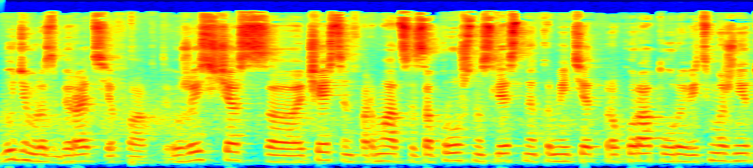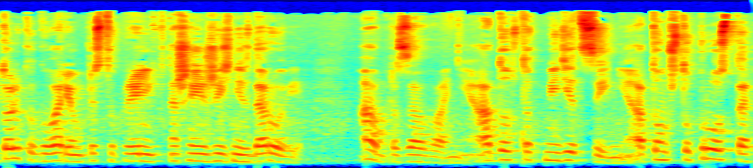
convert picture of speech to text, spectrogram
будем разбирать все факты. Уже сейчас э, часть информации запрошена Следственный комитет, прокуратура, ведь мы же не только говорим о преступлениях в отношении жизни и здоровья, образовании, о доступ к медицине, о том, что просто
